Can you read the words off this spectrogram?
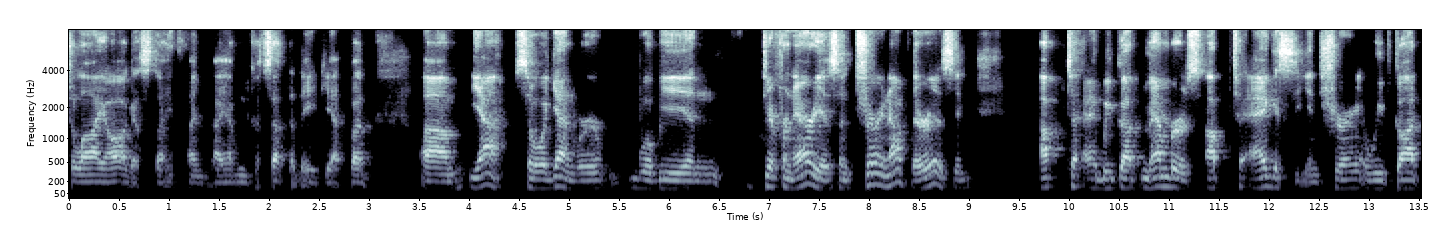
July, August. I, I, I, haven't set the date yet, but um, yeah. So again, we're we'll be in different areas, and sure enough, there is in, up to, and we've got members up to Agassiz, sure, we've got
